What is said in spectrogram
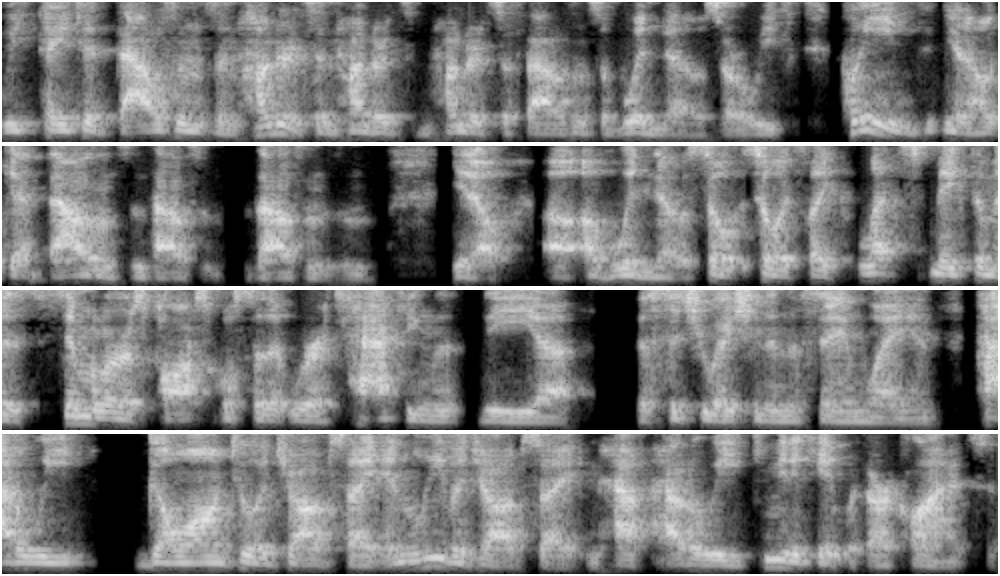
we've painted thousands and hundreds and hundreds and hundreds of thousands of windows or we've cleaned you know get thousands and thousands and thousands and you know uh, of windows. So so it's like let's make them as similar as possible so that we're attacking the the, uh, the situation in the same way. And how do we go on to a job site and leave a job site? And how, how do we communicate with our clients?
